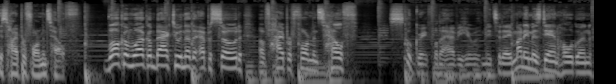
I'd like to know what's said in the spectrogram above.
is High Performance Health. Welcome, welcome back to another episode of High Performance Health. So grateful to have you here with me today. My name is Dan Holguin,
